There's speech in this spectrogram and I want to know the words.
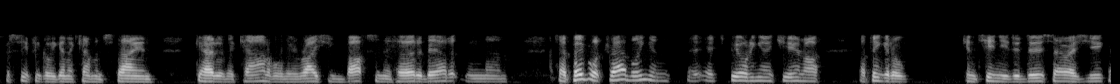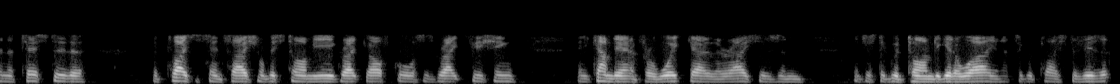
specifically going to come and stay and go to the carnival. They're racing buffs and they've heard about it and. Um, so people are travelling and it's building each year, and I, I think it'll continue to do so, as you can attest to. The, the place is sensational this time of year, great golf courses, great fishing. And you come down for a week, go to the races, and it's just a good time to get away, and it's a good place to visit.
